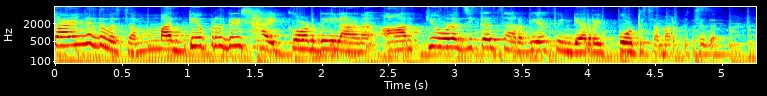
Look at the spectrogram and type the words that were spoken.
കഴിഞ്ഞ ദിവസം മധ്യപ്രദേശ് ഹൈക്കോടതിയിലാണ് archaeological survey of India report സമർപ്പിച്ചത്.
